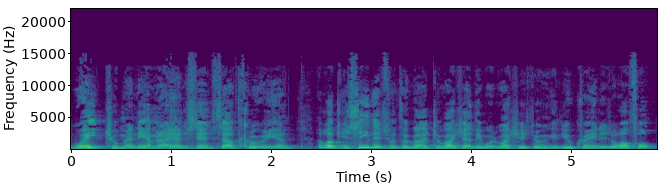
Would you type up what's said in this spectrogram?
way too many. I mean, I understand South Korea. And look, you see this with regard to Russia. I think what Russia is doing with Ukraine is awful.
